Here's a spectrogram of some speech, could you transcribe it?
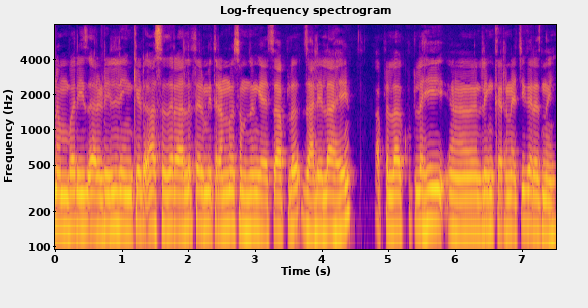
number is already linked असं जर आलं तर मित्रांनो समजून घ्यायचं आपलं झालेलं आहे. आपल्याला कुठलाही लिंक करण्याची गरज नाही.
